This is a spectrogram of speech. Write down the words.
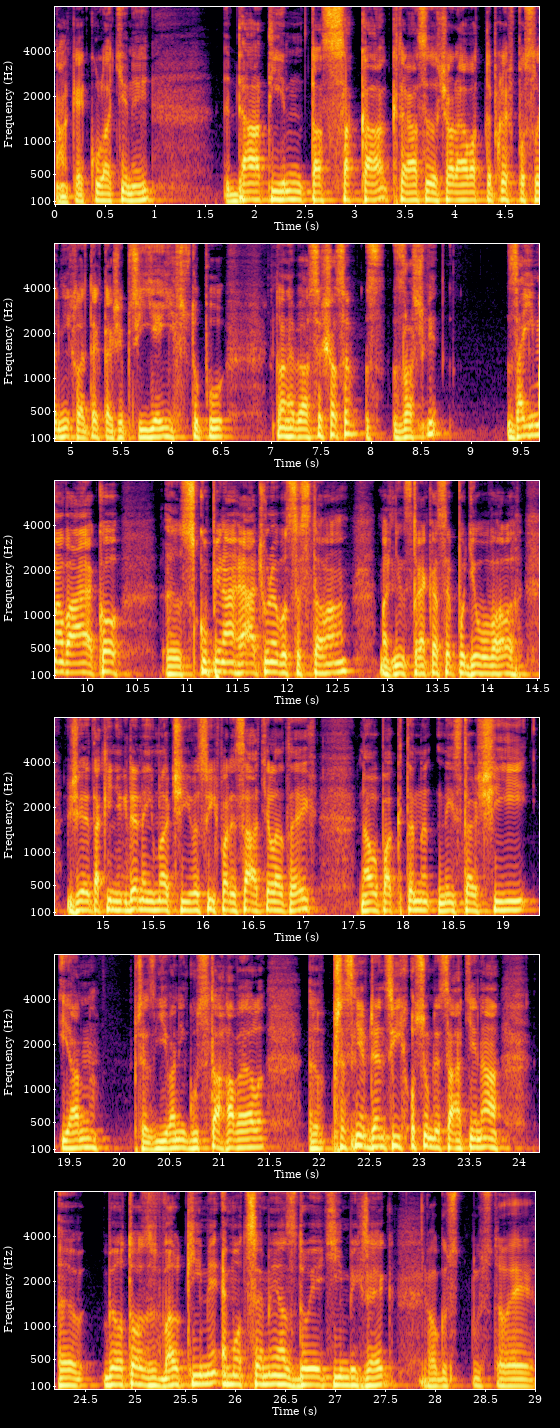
nějaké kulatiny, dát jim ta saka, která se začala dávat teprve v posledních letech, takže při jejich vstupu to nebylo. Sešla se zvláštně zajímavá jako eh, skupina hráčů nebo sestava. Martin Straka se podivoval, že je taky někde nejmladší ve svých 50 letech. Naopak ten nejstarší Jan, přezdívaný Gusta Havel, přesně v den svých 80 a eh, bylo to s velkými emocemi a s dojetím, bych řekl. No, Gust- Gustovi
